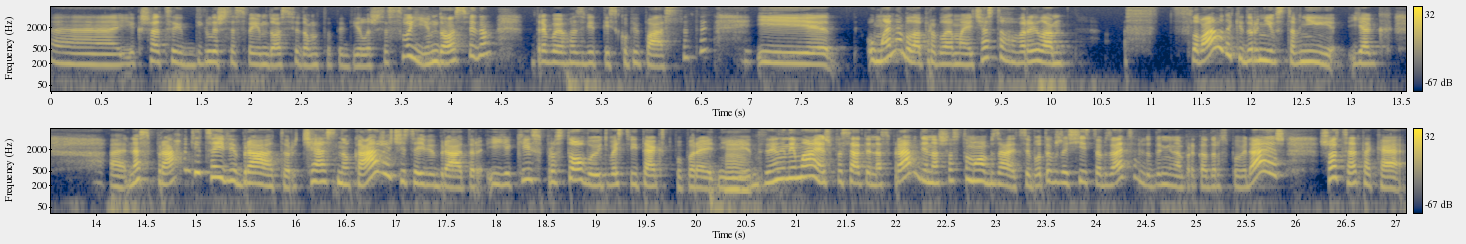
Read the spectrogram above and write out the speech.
Е, якщо ти ділишся своїм досвідом, то ти ділишся своїм досвідом. Не треба його звідкись копіпастити. І у мене була проблема, я часто говорила слова такі дурні вставні, як. Е, Насправді цей вібратор, чесно кажучи, цей вібратор, і які спростовують весь твій текст попередній. Mm. Ти не маєш писати насправді на шостому абзаці, бо ти вже шість абзаців людині, наприклад, розповідаєш, що це таке.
